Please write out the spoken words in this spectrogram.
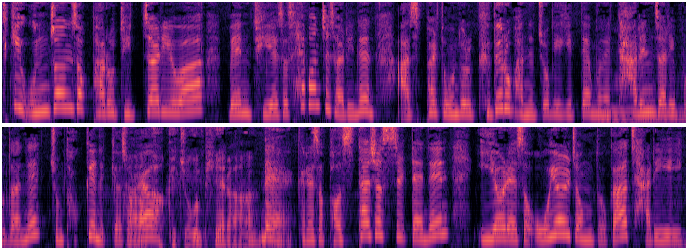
특히 운전석 바로 뒷자리와 맨 뒤에서 세 번째 자리는 아스팔트 온도를 그대로 받는 쪽이기 때문에 다른 자리보다는 좀 덥게 느껴져요. 음. 아, 바퀴 쪽은 피해라. 네, 그래서 버스 타셨을 때는 2열에서 5열 정도가 자리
